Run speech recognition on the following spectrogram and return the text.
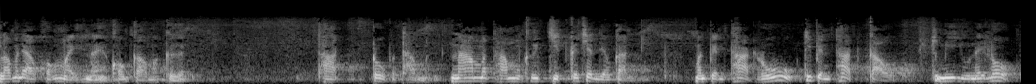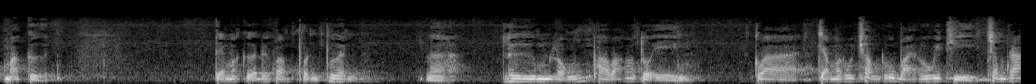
เราไม่ได้เอาของใหม่ไหนของเก่ามาเกิดธาตุรูปธรรม นามธรรมคือจิตก็เช่นเดียวกัน มันเป็นธาตุรู้ที่เป็นธาตุเก่าที่มีอยู่ในโลกมาเกิด แต่มาเกิดด้วยความปนเปื้อนนะลืมหลงภาวะของตัวเอง กว่าจะมารู้ช่องรู้บายรู้วิธีชำระ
